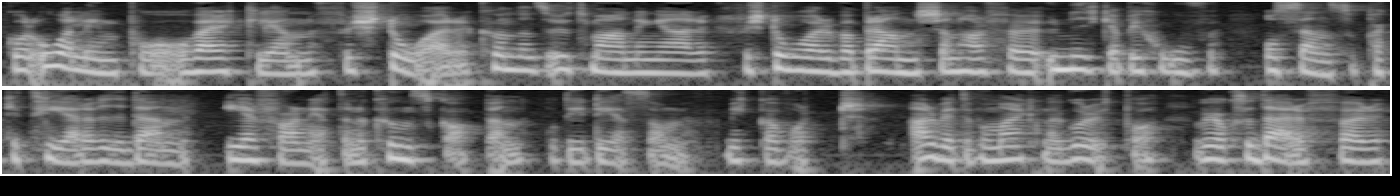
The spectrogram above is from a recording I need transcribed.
går all in på och verkligen förstår kundens utmaningar, förstår vad branschen har för unika behov och sen så paketerar vi den erfarenheten och kunskapen och det är det som mycket av vårt arbete på marknad går ut på. Det var också därför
